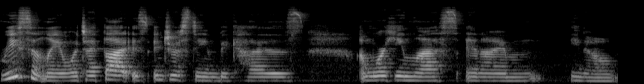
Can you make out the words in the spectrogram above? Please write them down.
recently, which I thought is interesting because I'm working less and I'm, you know,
